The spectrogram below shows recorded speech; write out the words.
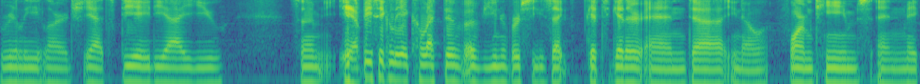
really large. Yeah, it's D A D I U. So um, it's Yep. basically a collective of universities that get together and uh, you know form teams and make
